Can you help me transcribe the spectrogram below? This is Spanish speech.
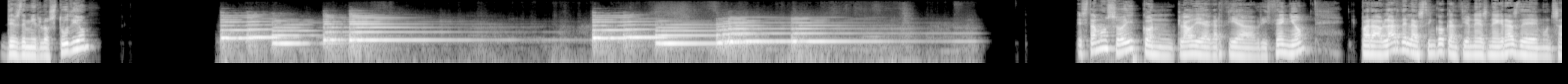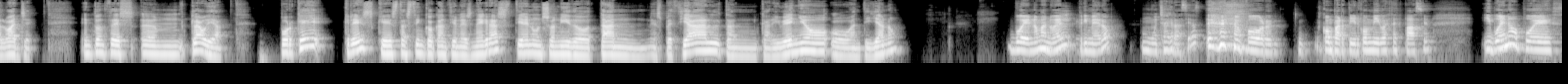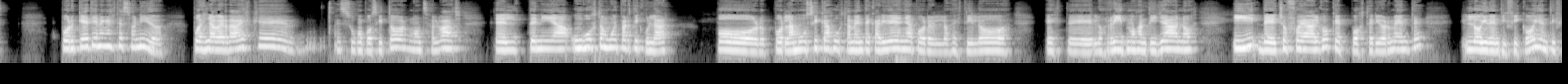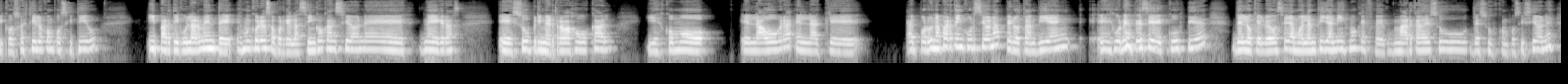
Desde Mirlo Studio. Estamos hoy con Claudia García Briceño para hablar de las cinco canciones negras de Monsalvaje. Entonces, em, Claudia, ¿por qué crees que estas cinco canciones negras tienen un sonido tan especial, tan caribeño o antillano? Bueno, Manuel, primero, muchas gracias por compartir conmigo este espacio. Y bueno, pues, ¿por qué tienen este sonido? Pues la verdad es que su compositor, Montsalvage, él tenía un gusto muy particular por, por la música justamente caribeña, por los estilos, este, los ritmos antillanos, y de hecho fue algo que posteriormente lo identificó, identificó su estilo compositivo, y particularmente es muy curioso porque las cinco canciones negras es su primer trabajo vocal, y es como la obra en la que eh, por una parte incursiona, pero también es una especie de cúspide de lo que luego se llamó el antillanismo, que fue marca de, su, de sus composiciones,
